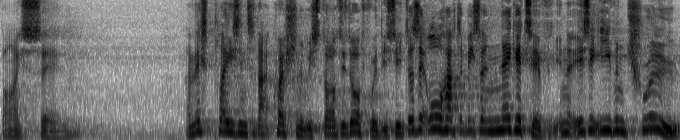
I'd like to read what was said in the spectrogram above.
by sin. And this plays into that question that we started off with. You see, does it all have to be so negative? You know, is it even true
